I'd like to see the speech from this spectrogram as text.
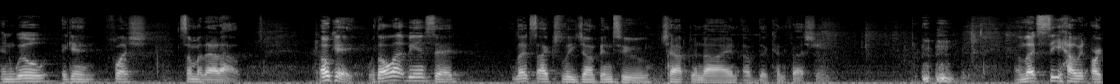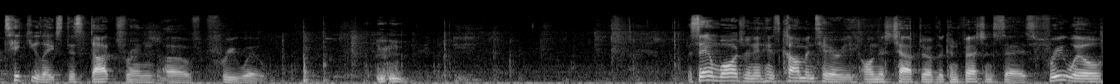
And we'll, again, flesh some of that out. Okay, with all that being said, let's actually jump into chapter 9 of the confession. and let's see how it articulates this doctrine of free will. Sam Waldron, in his commentary on this chapter of the confession, says free will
